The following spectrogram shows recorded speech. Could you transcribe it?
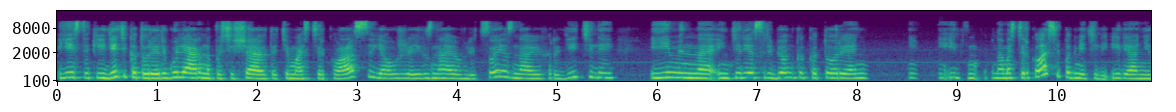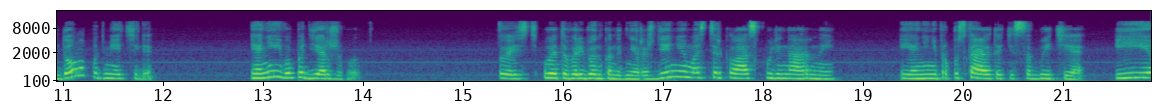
есть такие дети, которые регулярно посещают эти мастер-классы. Я уже их знаю в лицо, я знаю их родителей. И именно интерес ребенка, который они на мастер-классе подметили или они дома подметили – и они его поддерживают. То есть у этого ребенка на дне рождения мастер-класс кулинарный, и они не пропускают эти события. И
